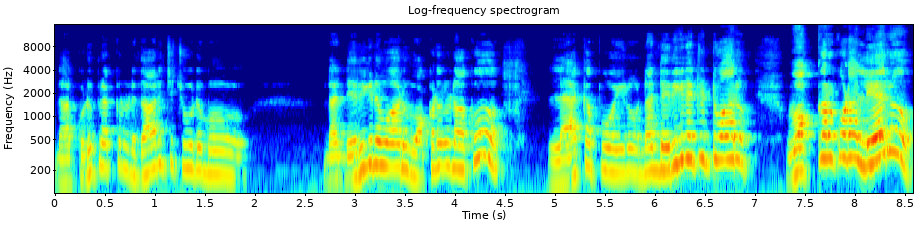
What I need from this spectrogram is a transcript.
నా కుడి ప్రక్కను నిదానించి చూడుము. నన్ను ఎరిగిన వాడు ఒక్కడు నాకు లేకపోయిను. నన్ను ఎరిగినటువంటి వారు ఒక్కరు కూడా లేరు.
